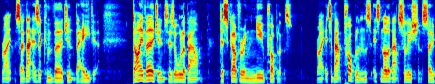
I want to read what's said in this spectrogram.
right? So that is a convergent behavior. Divergence is all about discovering new problems right? It's about problems, it's not about solutions. So,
